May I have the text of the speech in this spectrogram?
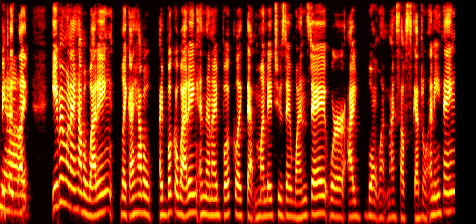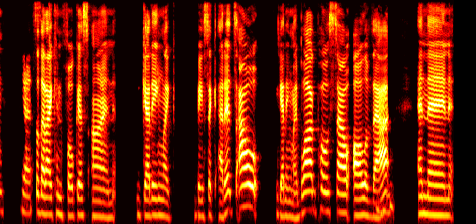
because Yeah. like even when I have a wedding, like I have a I book a wedding and then I book like that Monday, Tuesday, Wednesday where I won't let myself schedule anything yes. so that I can focus on getting like basic edits out, getting my blog posts out, all of that Mhm. and then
